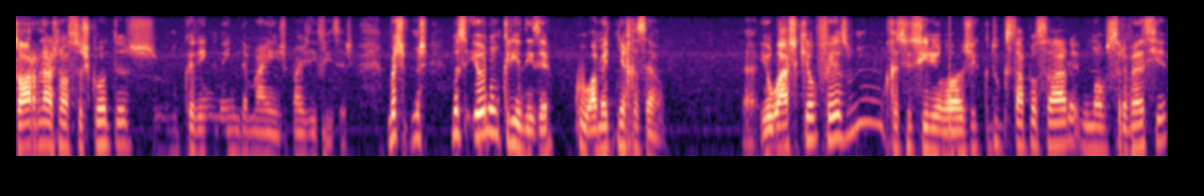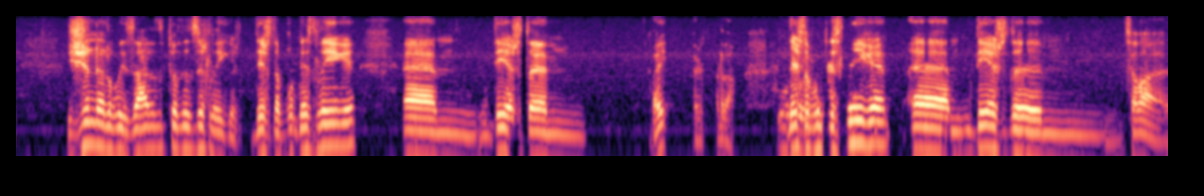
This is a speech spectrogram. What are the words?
torna as nossas contas um bocadinho ainda mais, mais difíceis. Mas, mas, mas eu não queria dizer que o homem tinha razão. Eu acho que ele fez um raciocínio lógico do que está a passar numa observância generalizada de todas as ligas, desde a Bundesliga, um, desde a, oi, perdão, desde a Bundesliga, um, desde sei lá,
